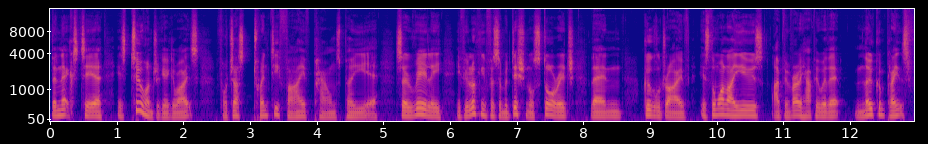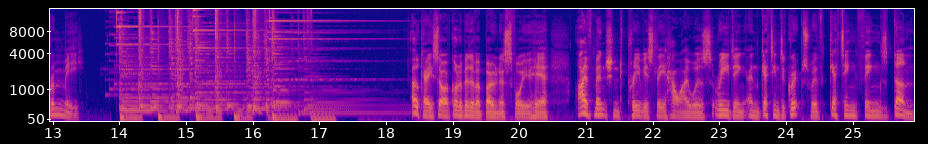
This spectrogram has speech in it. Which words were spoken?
the next tier is 200 gigabytes for just £25 per year. So, really, if you're looking for some additional storage, then Google Drive is the one I use. I've been very happy with it. No complaints from me. Okay, so I've got a bit of a bonus for you here. I've mentioned previously how I was reading and getting to grips with getting things done,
